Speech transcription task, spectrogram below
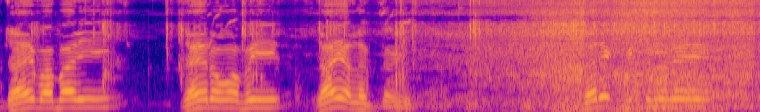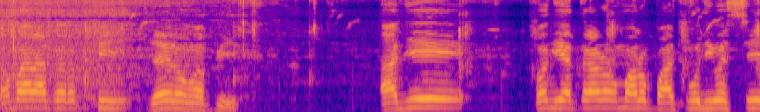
જય બાબારી, જય રોમાભાઈ જય અલગધણી દરેક મિત્રોને અમારા તરફથી જય રોમાપી આજે પગયાત્રાનો અમારો પાંચમો દિવસ છે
